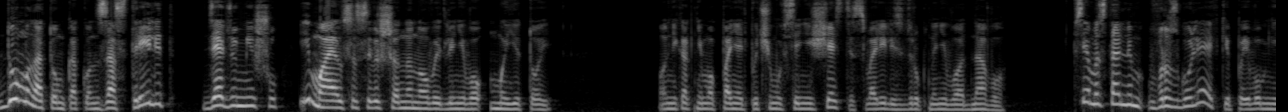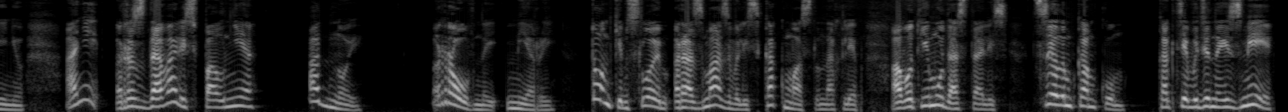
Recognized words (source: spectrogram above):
Думал о том, как он застрелит дядю Мишу, и маялся совершенно новой для него маятой. Он никак не мог понять, почему все несчастья свалились вдруг на него одного. Всем остальным в Разгуляевке, по его мнению, они раздавались вполне одной, ровной мерой, тонким слоем размазывались, как масло на хлеб, а вот ему достались целым комком, как те водяные змеи,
